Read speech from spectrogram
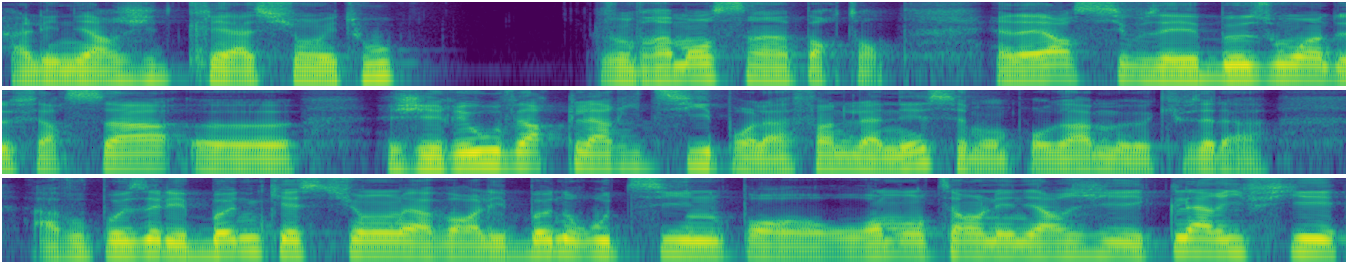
à l'énergie de création et tout. Donc vraiment c'est important. Et d'ailleurs si vous avez besoin de faire ça, euh, j'ai réouvert Clarity pour la fin de l'année. C'est mon programme euh, qui vous aide à, vous poser les bonnes questions et avoir les bonnes routines pour remonter en énergie et clarifier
